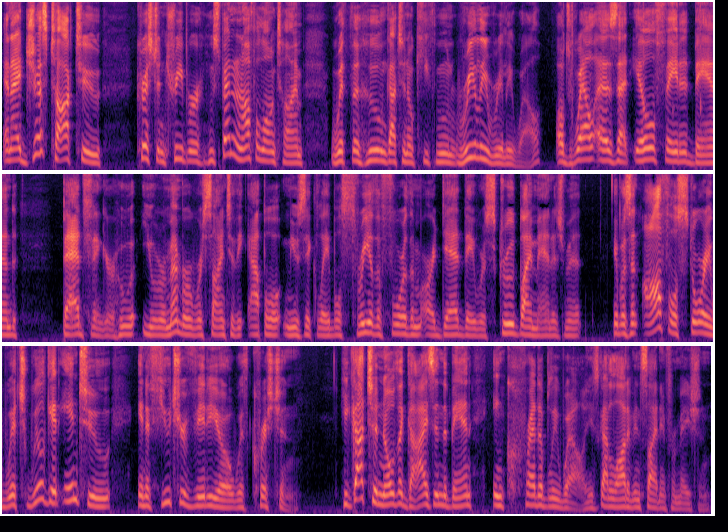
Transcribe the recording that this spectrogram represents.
And I just talked to Christian Treiber, who spent an awful long time with The Who and got to know Keith Moon really, really well, as well as that ill fated band Badfinger, who you remember were signed to the Apple Music label. Three of the four of them are dead. They were screwed by management. It was an awful story, which we'll get into in a future video with Christian. He got to know the guys in the band incredibly well. He's got a lot of inside information.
